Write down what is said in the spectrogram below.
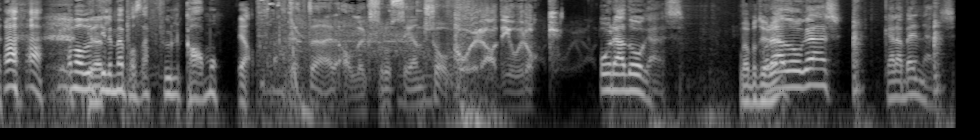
Han hadde til og med på seg full kamo. Ja. Dette er Alex Rosén Show på Radio Rock. Oradogas. Hva betyr det? Oradogas. Carabenas.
